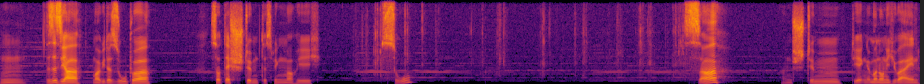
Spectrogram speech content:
Hm. Das ist ja mal wieder super. So, das stimmt. Deswegen mache ich so. So. Dann stimmen die Ecken immer noch nicht überein.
